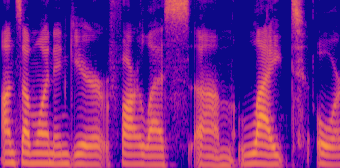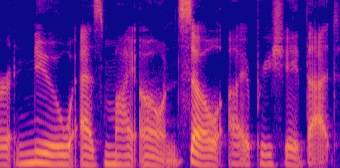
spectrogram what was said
on someone in gear far less um, light or new as my own. So I appreciate that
